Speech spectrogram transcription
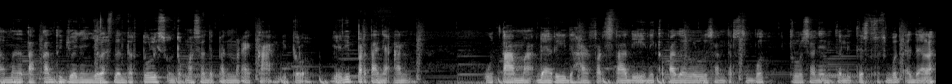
uh, menetapkan tujuan yang jelas dan tertulis untuk masa depan mereka gitu loh. Jadi pertanyaan utama dari The Harvard Study ini kepada lulusan tersebut, lulusan yang diteliti tersebut adalah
